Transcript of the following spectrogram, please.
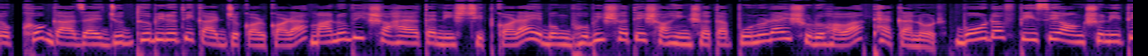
লক্ষ্য গাজায় যুদ্ধবিরতি কার্যকর করা, মানবিক সহায়তা নিশ্চিত করা এবং ভবিষ্যতে সহিংসতা পুনরায় শুরু হওয়া ঠেকানোর। বোর্ড অফ পিসে অংশ নিতে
